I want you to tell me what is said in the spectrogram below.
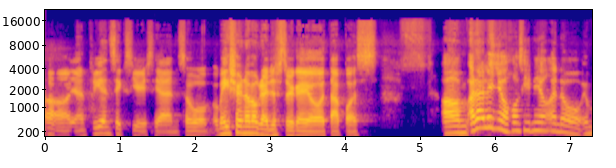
Oo, yan. Three and six years yan. So, make sure na mag-register kayo. Tapos, um, aralin nyo kung sino yung ano, yung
